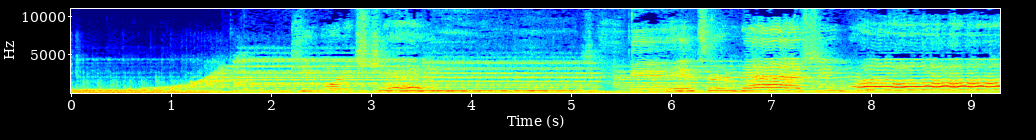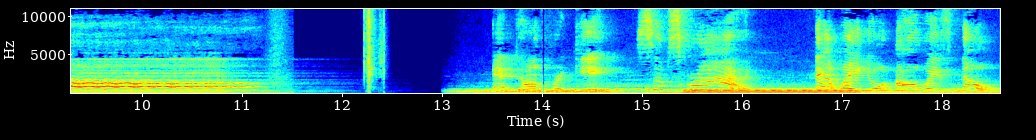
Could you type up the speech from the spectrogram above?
Keyboard exchange international. And don't forget, subscribe. That way you'll always know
